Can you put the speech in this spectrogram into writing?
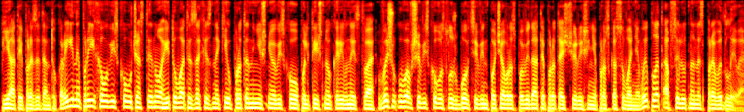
П'ятий президент України приїхав у військову частину агітувати захисників проти нинішнього військово-політичного керівництва. Вишукувавши військовослужбовців, він почав розповідати про те, що рішення про скасування виплат абсолютно несправедливе.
